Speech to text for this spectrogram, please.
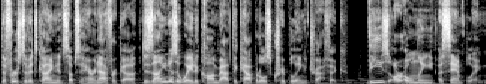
the first of its kind in sub-Saharan Africa, designed as a way to combat the capital's crippling traffic. These are only a sampling.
